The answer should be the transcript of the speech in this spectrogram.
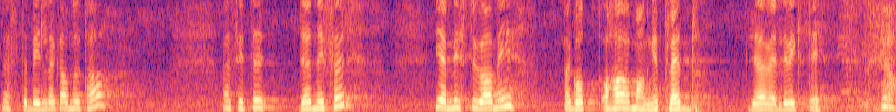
Neste bilde kan du ta. Her sitter Jennifer hjemme i stua mi. Det er godt å ha mange pledd. Det er veldig viktig. Ja.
